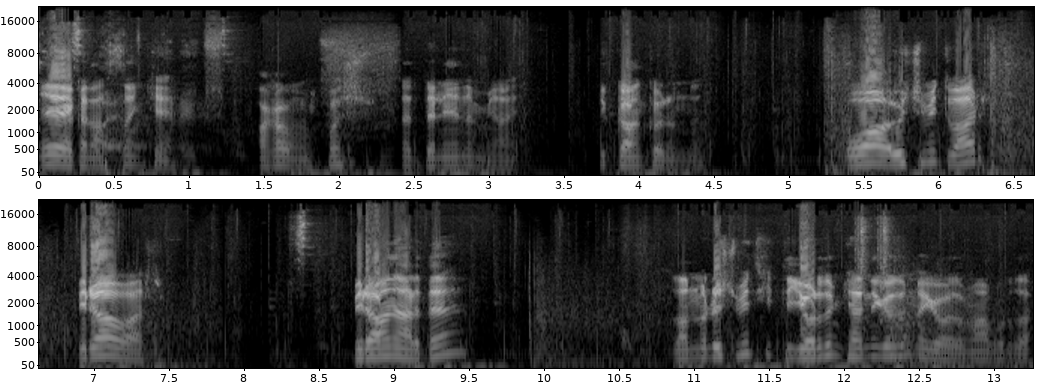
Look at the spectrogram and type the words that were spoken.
Niye yakın atsın ki? Bakalım yine deneyelim ya. Bir kanka önünden. Oha 3 mid var. 1 A var. 1 A nerede? Adamlar 3 mid gitti gördüm kendi gözümle gördüm ha burada.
